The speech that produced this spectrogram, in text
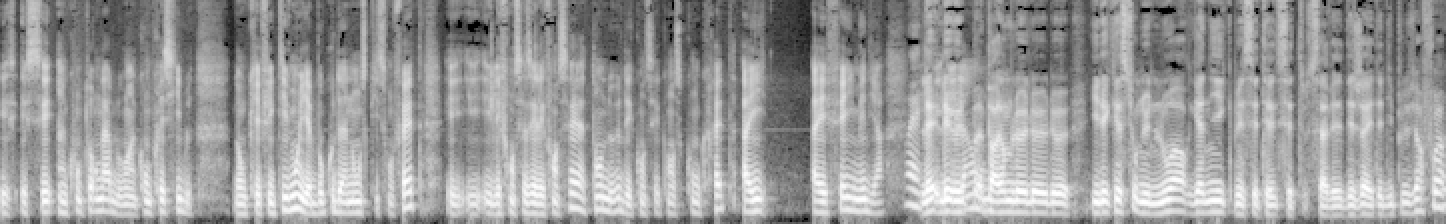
Et, c'est incontournable ou incompressible. Donc effectivement, il y a beaucoup d'annonces qui sont faites et, et, les Françaises et les Français attendent des conséquences concrètes à y à effet immédiat. Par exemple, le, il est question d'une loi organique, mais c'était, ça avait déjà été dit plusieurs fois,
